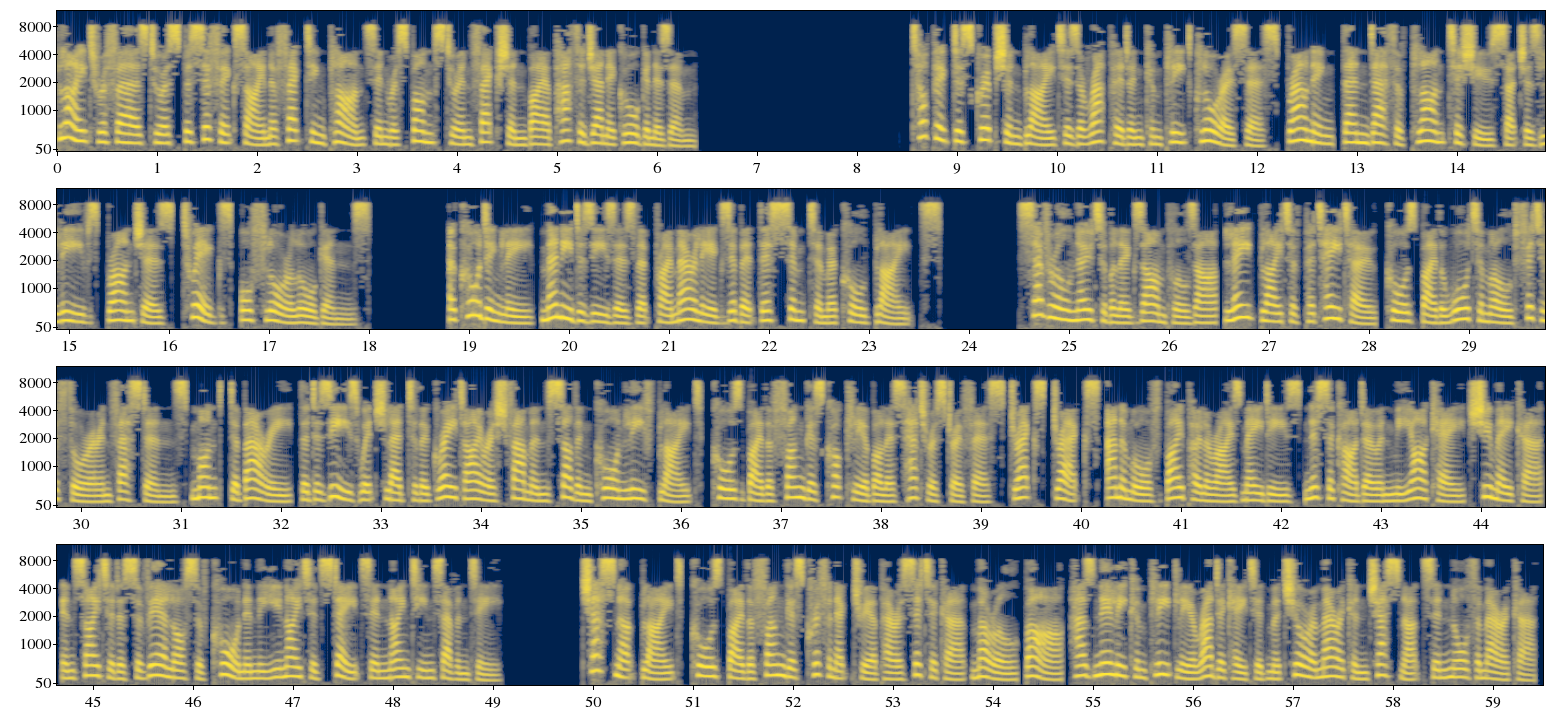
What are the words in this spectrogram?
Blight refers to a specific sign affecting plants in response to infection by a pathogenic organism. Topic description Blight is a rapid and complete chlorosis, browning, then death of plant tissues such as leaves, branches, twigs, or floral organs. Accordingly, many diseases that primarily exhibit this symptom are called blights. Several notable examples are, late blight of potato, caused by the water mold Phytophthora infestans Mont, de Bary, the disease which led to the Great Irish Famine's southern corn leaf blight, caused by the fungus Cochliobolus heterostrophus Drex, Drex, Anamorph bipolarizmades Nisikado and Miyake Shoemaker, incited a severe loss of corn in the United States in 1970. Chestnut blight, caused by the fungus Cryphonectria parasitica Murrill Barr, has nearly completely eradicated mature American chestnuts in North America.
